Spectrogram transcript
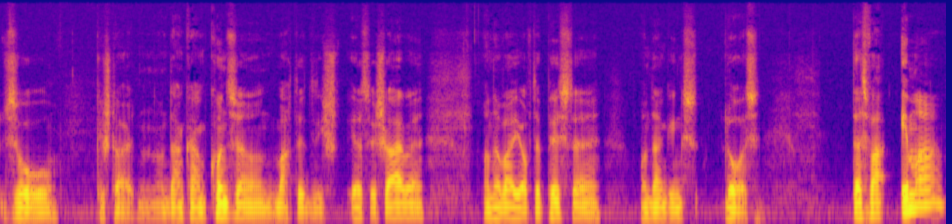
so gestalten. Und dann kam Kunze und machte die erste Scheibe und dann war ich auf der Piste und dann ging es los. Das war immer,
